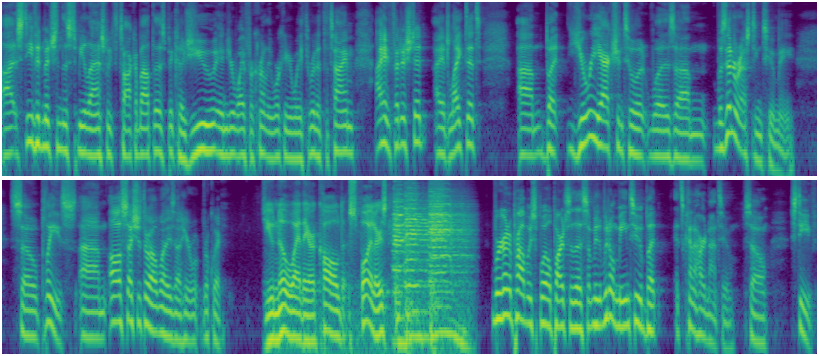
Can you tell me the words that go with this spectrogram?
Uh, Steve had mentioned this to me last week to talk about this because you and your wife are currently working your way through it at the time. I had finished it. I had liked it. Um, but your reaction to it was um, was interesting to me. So please, um, also I should throw out one of these out here real quick. Do you know why they are called spoilers? We're going to probably spoil parts of this. I mean, we don't mean to, but it's kind of hard not to. So, Steve,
